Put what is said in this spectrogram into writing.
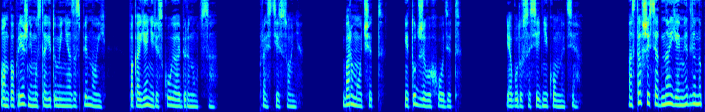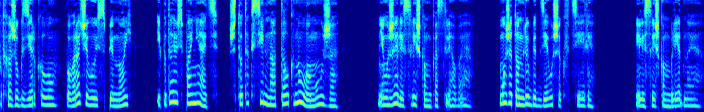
Он по-прежнему стоит у меня за спиной, пока я не рискую обернуться. «Прости, Сонь». Бормочет и тут же выходит. Я буду в соседней комнате. Оставшись одна, я медленно подхожу к зеркалу, поворачиваюсь спиной и пытаюсь понять, что так сильно оттолкнуло мужа. Неужели слишком костлявая? Может, он любит девушек в теле? Или слишком бледная?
